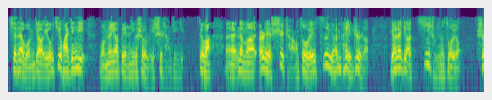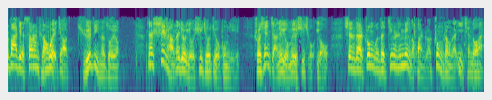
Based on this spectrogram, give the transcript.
现在我们叫由计划经济，我们要变成一个社会主义市场经济，对吧？呃，那么而且市场作为资源配置的，原来叫基础性的作用，十八届三中全会叫决定性的作用，但市场那就是有需求就有供给。首先讲究有没有需求，有。现在中国的精神病的患者，重症的一千多万，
